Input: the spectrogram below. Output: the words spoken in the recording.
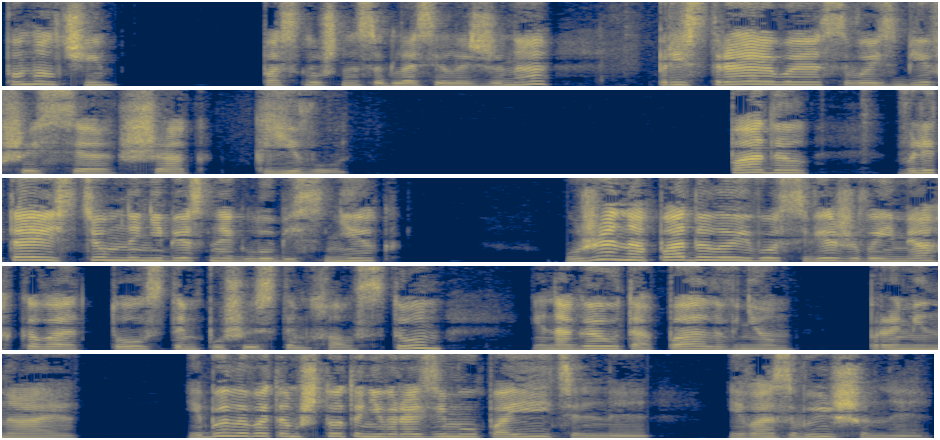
помолчим, — послушно согласилась жена, пристраивая свой сбившийся шаг к его. Падал, вылетая из темной небесной глуби снег, уже нападало его свежего и мягкого толстым пушистым холстом, и нога утопала в нем, проминая, и было в этом что-то невыразимо упоительное и возвышенное,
